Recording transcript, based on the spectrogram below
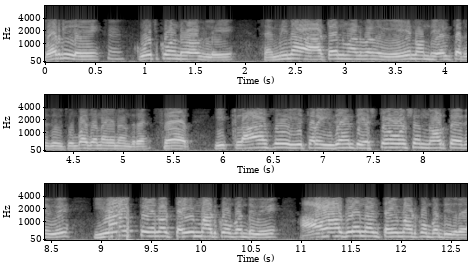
ಬರ್ಲಿ. ಕೂತ್ಕೊಂಡು ಹೋಗ್ಲಿ ಸೆಮಿನಾರ್ ಅಟೆಂಡ್ ಮಾಡ್ಬೇಕು ಏನೊಂದು ಹೇಳ್ತಾರೆ ಇದು ತುಂಬಾ ಜನ ಏನಂದ್ರೆ ಸರ್ ಈ ಕ್ಲಾಸ್ ಈ ತರ ಇದೆ ಅಂತ ಎಷ್ಟೋ ವರ್ಷ ನೋಡ್ತಾ ಇದೀವಿ ಇವತ್ತು ಏನೋ ಟೈಮ್ ಮಾಡ್ಕೊಂಡ್ ಬಂದಿವಿ. ಆವಾಗ್ಲೇ ನಾನು ಟೈಮ್ ಮಾಡ್ಕೊಂಡ್ ಬಂದಿದ್ರೆ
